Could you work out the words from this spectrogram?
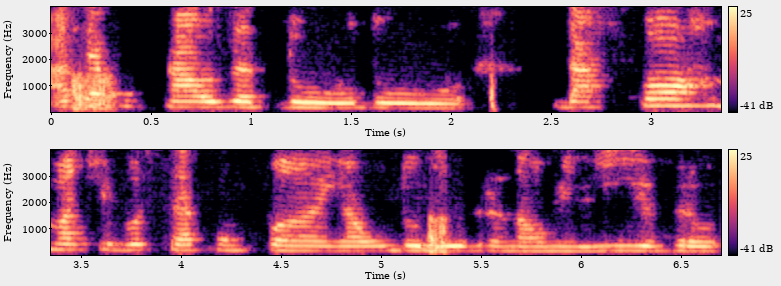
até por causa do, do, da forma que você acompanha o do livro Não Me Livro,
